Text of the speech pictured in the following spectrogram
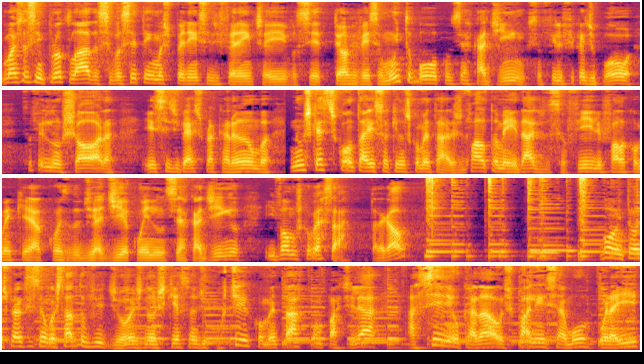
Mas assim, por outro lado, se você tem uma experiência diferente aí, você tem uma vivência muito boa com o cercadinho, seu filho fica de boa, seu filho não chora, ele se diverte pra caramba. Não esquece de contar isso aqui nos comentários. Fala também a idade do seu filho, fala como é que é a coisa do dia a dia com ele no cercadinho e vamos conversar, tá legal? Bom, então eu espero que vocês tenham gostado do vídeo de hoje. Não esqueçam de curtir, comentar, compartilhar, assinem o canal, espalhem esse amor por aí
